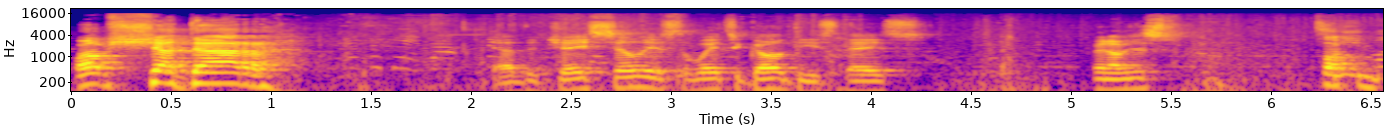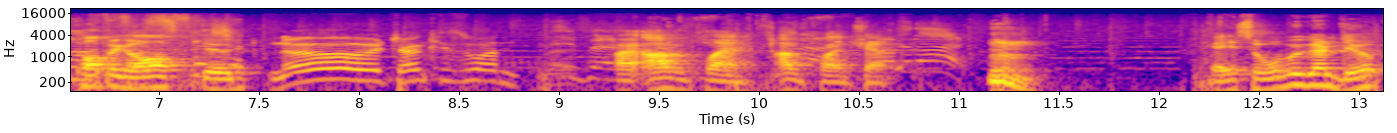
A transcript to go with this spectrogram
What up, Shadar? Yeah, the J Silly is the way to go these days. I mean, I'm just fucking popping off, dude. No, junk is one. Alright, I have a plan. I have a plan, champ. okay, so what we're gonna do,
